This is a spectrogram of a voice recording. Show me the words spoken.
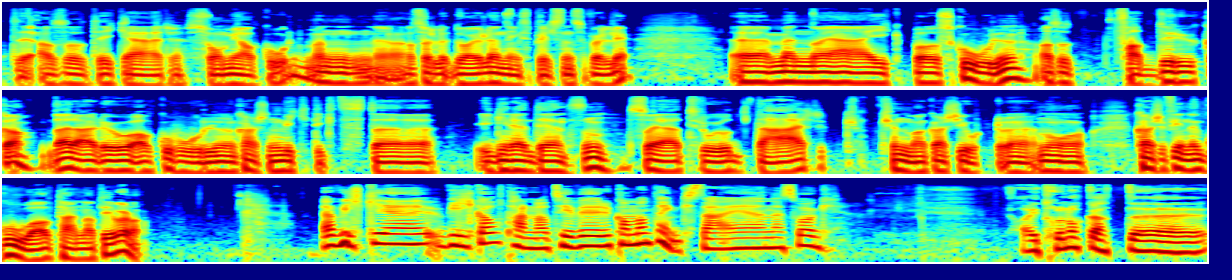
at, altså, det ikke er så mye alkohol. Men altså, du har jo lønningspilsen, selvfølgelig. Uh, men når jeg gikk på skolen, altså fadderuka, der er det jo alkoholen kanskje den viktigste ingrediensen. Så jeg tror jo der kunne man kanskje gjort eh, noe Kanskje finne gode alternativer, da. Ja, hvilke, hvilke alternativer kan man tenke seg, Nesvåg? Jeg tror nok at uh,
